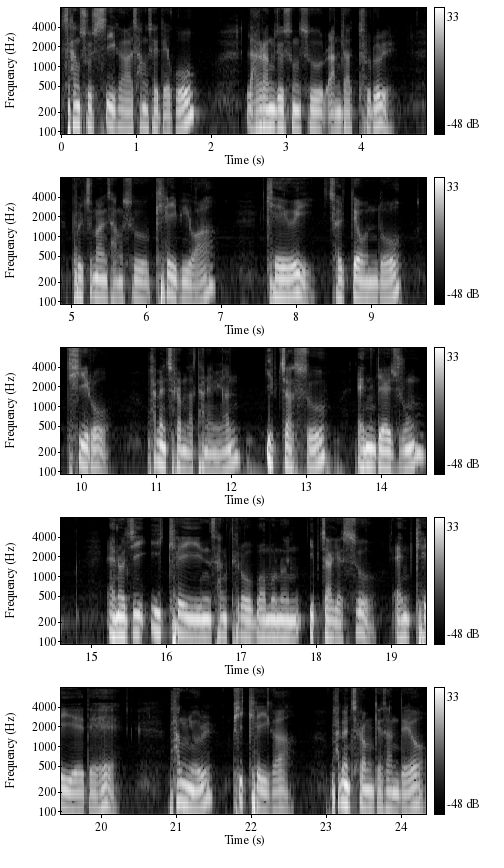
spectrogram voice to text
상수 C가 상쇄되고 라그랑주 승수 람다2를 불주만 상수 KB와 개의 절대 온도 T로 화면처럼 나타내면 입자수 N개 중 에너지 EK인 상태로 머무는 입자 개수 NK에 대해 확률 PK가 화면처럼 계산되어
